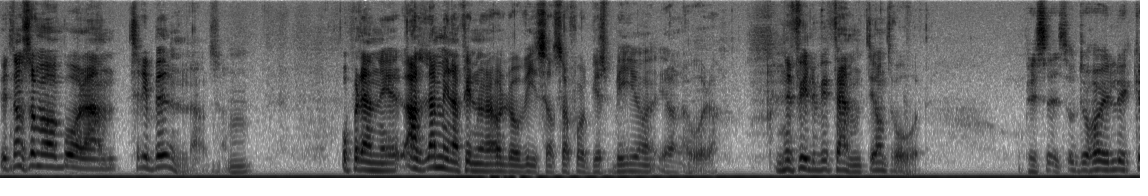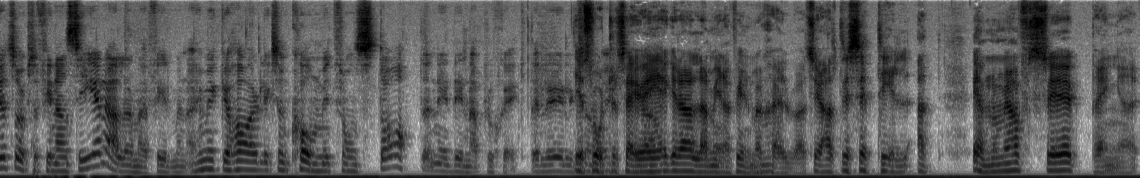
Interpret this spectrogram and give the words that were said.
Utan som var våran tribun alltså. Mm. Och på den alla mina filmer har då visats av Folkets Bio i alla år. Nu fyller vi 50 om två år. Precis, och du har ju lyckats också finansiera alla de här filmerna. Hur mycket har liksom kommit från staten i dina projekt? Eller är det, liksom, Det är svårt att säga. Jag Ja. äger alla mina filmer själv. Så jag har alltid sett till att, även om jag har sökt pengar,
